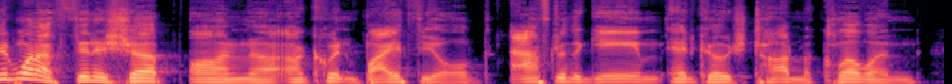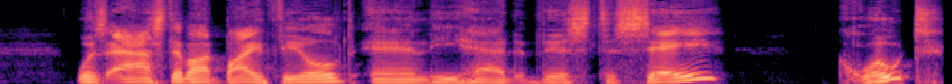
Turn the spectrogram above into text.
Did want to finish up on uh, on Quinton Byfield after the game. Head coach Todd McLellan was asked about Byfield, and he had this to say: "Quote,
